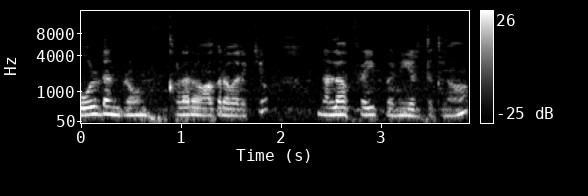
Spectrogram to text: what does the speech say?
கோல்டன் ப்ரௌன் கலர் ஆகிற வரைக்கும் நல்லா ஃப்ரை பண்ணி எடுத்துக்கலாம்.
